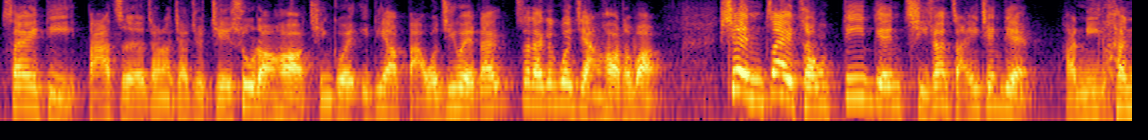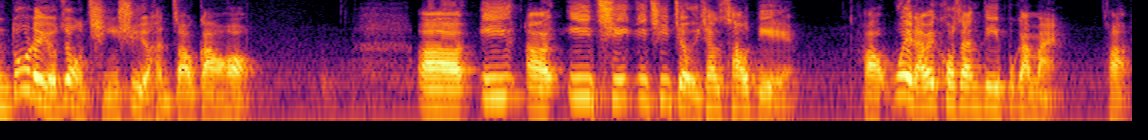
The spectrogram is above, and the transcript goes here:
三月底八折早鸟价就结束了哈，请各位一定要把握机会，来再来跟各位讲哈，好不好？现在从低点起算涨一千点，啊，你很多人有这种情绪很糟糕哈，啊一啊一七一七九以下是超跌。好，未来会扣三 D，不敢买。好，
